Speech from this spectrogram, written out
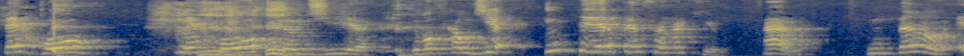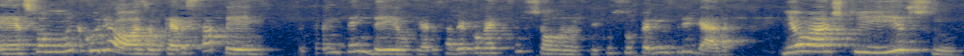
Ferrou, ferrou o meu dia. Eu vou ficar o dia inteiro pensando naquilo, sabe? Então, é, sou muito curiosa, eu quero saber eu quero entender, eu quero saber como é que funciona, eu fico super intrigada. E eu acho que isso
